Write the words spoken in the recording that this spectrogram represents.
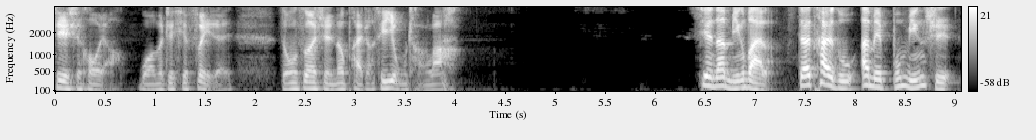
这时候呀，我们这些废人，总算是能派上些用场了。”谢南明白了，在态度暧昧不明时，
